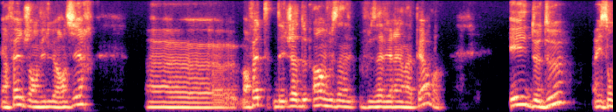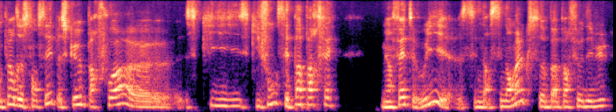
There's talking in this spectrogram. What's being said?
et en fait, j'ai envie de leur dire en fait, déjà, de un, vous, vous avez rien à perdre, et de deux, ils ont peur de se lancer parce que parfois, euh, ce qu'ils font, c'est pas parfait. Mais en fait, oui, c'est normal que ce soit pas parfait au début.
